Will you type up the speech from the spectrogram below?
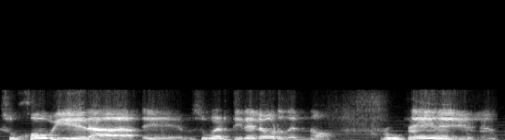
su hobby era eh, subvertir el orden, ¿no? Provocar.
